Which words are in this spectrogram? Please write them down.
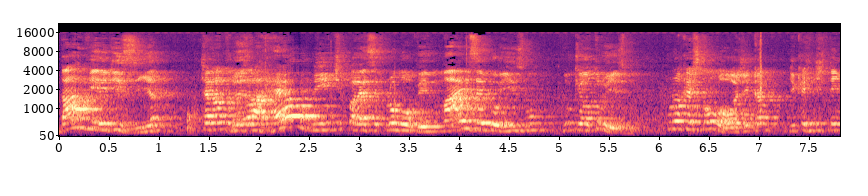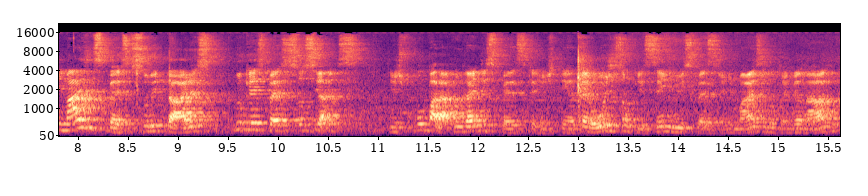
Darwin ele dizia que a natureza realmente parece promover mais egoísmo do que altruísmo, por uma questão lógica de que a gente tem mais espécies solitárias do que espécies sociais. Se a gente comparar a quantidade de espécies que a gente tem até hoje, são que 100 mil espécies de animais, se não estou enganado,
